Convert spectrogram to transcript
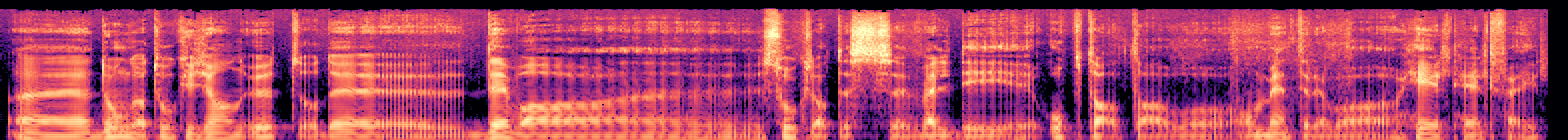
Eh, Dunga tok ikke han ut, og det, det var Sokrates veldig opptatt av og, og, mente det var helt, helt feil.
